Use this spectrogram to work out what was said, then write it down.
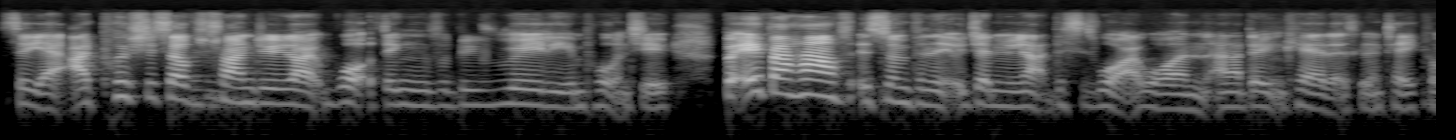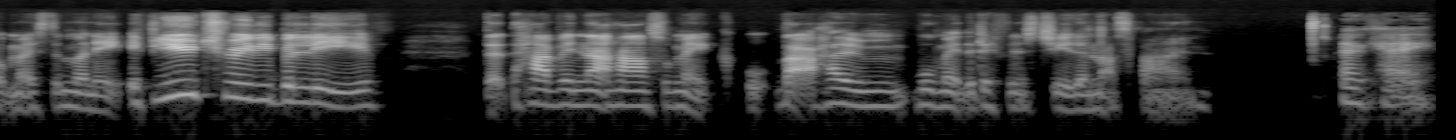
So yeah, I'd push yourself to try and do like what things would be really important to you. But if a house is something that you're generally like, this is what I want, and I don't care that it's going to take up most of the money. If you truly believe that having that house will make that home will make the difference to you, then that's fine. Okay.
